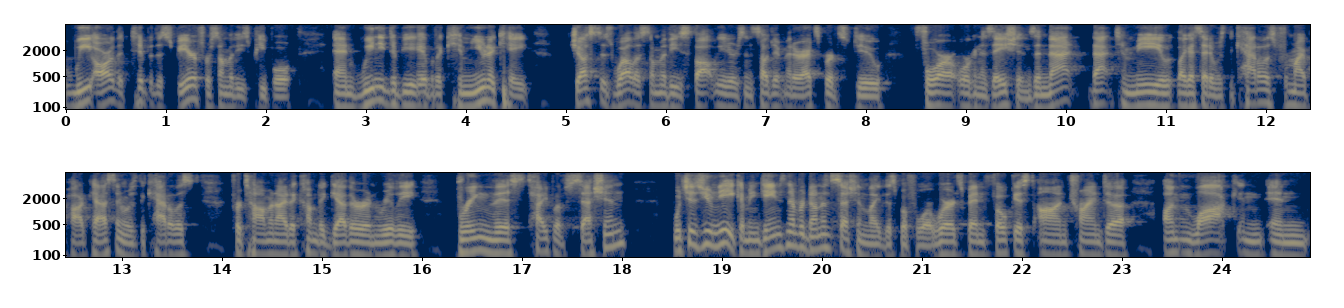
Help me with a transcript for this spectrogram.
We are the tip of the spear for some of these people, and we need to be able to communicate just as well as some of these thought leaders and subject matter experts do for our organizations. And that that to me, like I said, it was the catalyst for my podcast, and it was the catalyst for Tom and I to come together and really bring this type of session which is unique. I mean, Gain's never done a session like this before, where it's been focused on trying to unlock and, and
